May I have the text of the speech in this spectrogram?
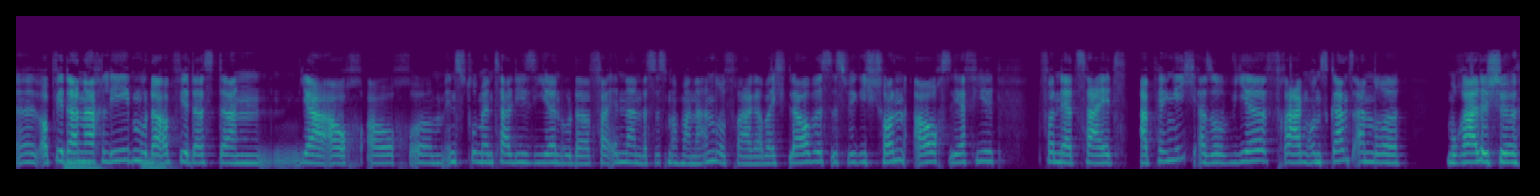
Äh, ob wir danach mhm. leben oder mhm. ob wir das dann ja auch, auch ähm, instrumentalisieren oder verändern, das ist nochmal eine andere Frage. Aber ich glaube, es ist wirklich schon auch sehr viel von der Zeit abhängig. Also wir fragen uns ganz andere moralische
